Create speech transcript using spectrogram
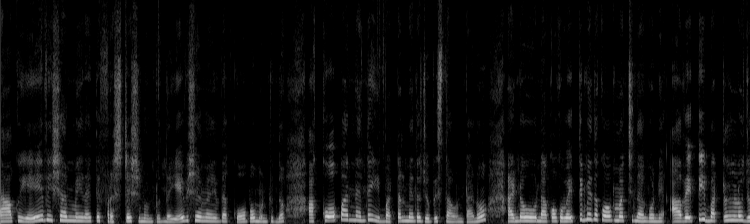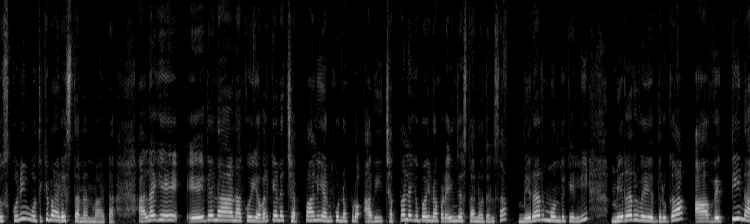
నాకు ఏ విషయం మీద అయితే ఫ్రస్ట్రేషన్ ఉంటుందో ఏ విషయం మీద కోపం ఉంటుందో ఆ కోపాన్ని అంటే ఈ బట్టల మీద చూపిస్తూ ఉంటాను. అండ్ నాకు ఒక వ్యక్తి మీద కోపం వచ్చింది అనుకోండి ఆ వ్యక్తి బట్టలలో చూసుకుని ఉతికి పాడేస్తానమాట అలాగే ఏదైనా నాకు ఎవరికైనా చెప్పాలి అనుకున్నప్పుడు అది చెప్పలేకపోయినప్పుడు ఏం చేస్తానో తెలుసా? మిర్రర్ ముందుకెళ్ళి మిర్రర్ ఎదురుగా ఆ వ్యక్తి నా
